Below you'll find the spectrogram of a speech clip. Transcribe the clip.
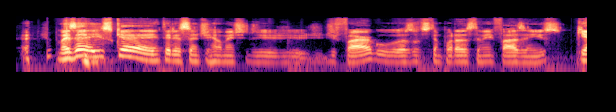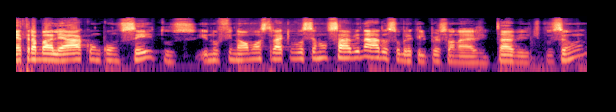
Mas é isso que é interessante realmente de, de, de, Fargo, as outras temporadas também fazem isso, que é trabalhar com conceitos e no final mostrar que você não sabe nada sobre aquele personagem, sabe? Tipo, você não,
